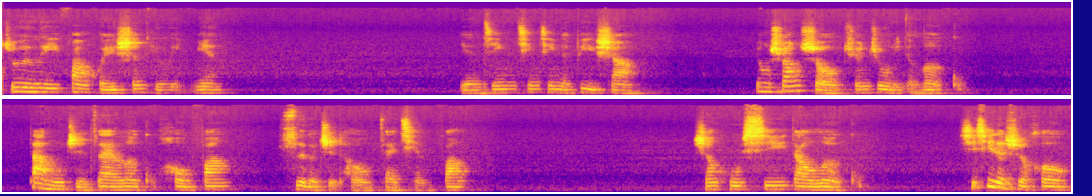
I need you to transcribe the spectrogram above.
注意力放回身体里面，眼睛轻轻的闭上，用双手圈住你的肋骨，大拇指在肋骨后方，四个指头在前方。深呼吸到肋骨，吸气的时候，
